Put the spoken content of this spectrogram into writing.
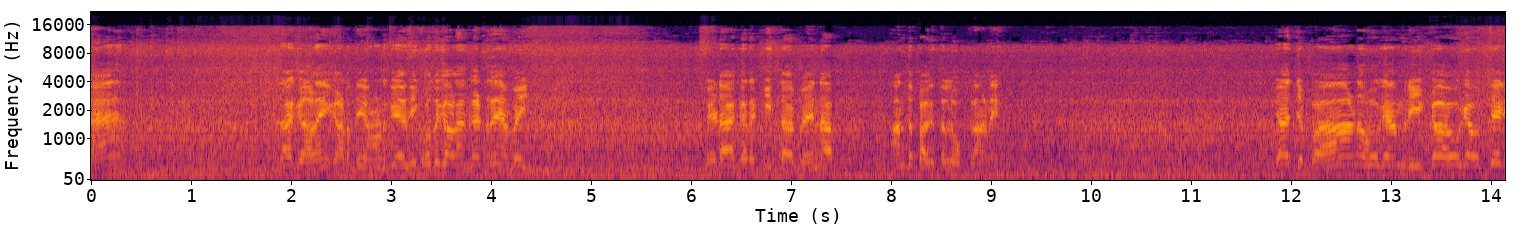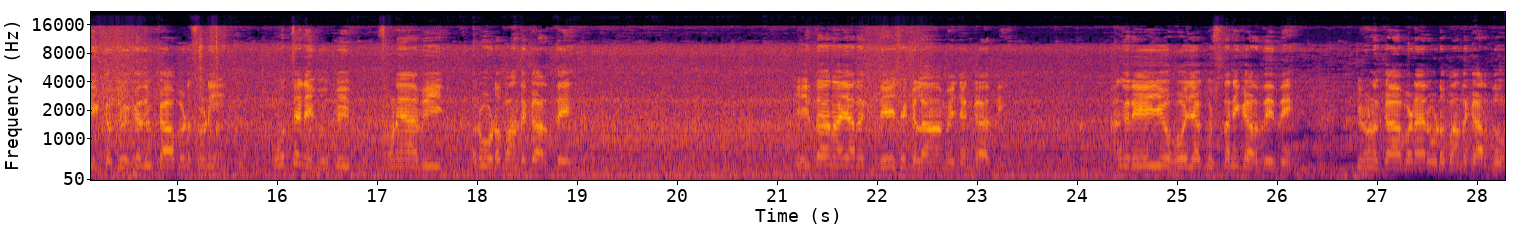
ਹੈਂ? ਇਹਦਾ ਗਾਲਾਂ ਹੀ ਕੱਢਦੇ ਹੋਣਗੇ। ਅਸੀਂ ਖੁਦ ਗਾਲਾਂ ਕੱਢ ਰਹੇ ਹਾਂ ਬਾਈ। ਕਿਹੜਾ ਕਰ ਕੀਤਾ ਪਿਆ? ਇਹਨਾਂ ਅੰਧ ਭਗਤ ਲੋਕਾਂ ਨੇ। ਜਾਂ ਜਾਪਾਨ ਹੋ ਗਿਆ, ਅਮਰੀਕਾ ਹੋ ਗਿਆ, ਉੱਥੇ ਨਹੀਂ ਕਦੇ ਕਦੇ ਕਾਵੜ ਸੁਣੀ। ਉੱਥੇ ਨਹੀਂ ਕੋਈ ਸੁਣਿਆ ਵੀ ਰੋਡ ਬੰਦ ਕਰਤੇ। ਇਹ ਨਾ ਯਾਰ ਦੇਸ਼ ਗੁਲਾਮ ਹੈ ਜੰਗਾ ਸੀ ਅੰਗਰੇਜ਼ ਉਹ ਜਿਹਾ ਕੁਛ ਤਾਂ ਨਹੀਂ ਕਰਦੇ ਤੇ, ਵੀ ਹੁਣ ਕਾਵੜਾ ਰੋਡ ਬੰਦ ਕਰ ਦੋ,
